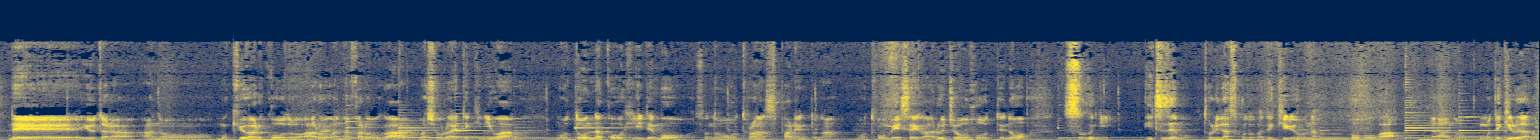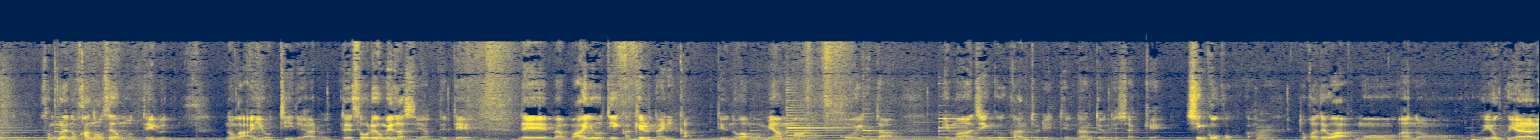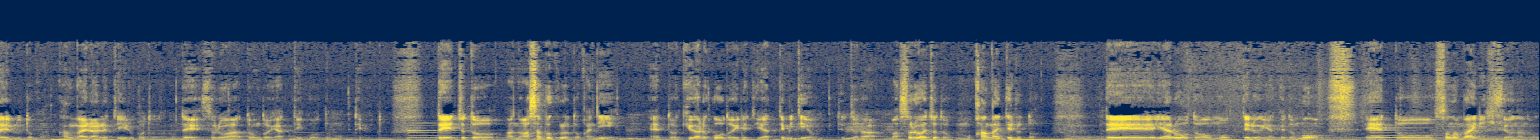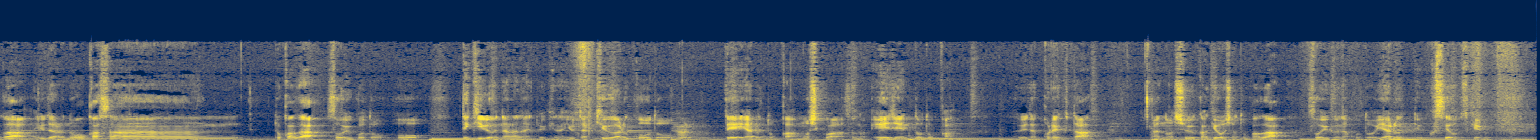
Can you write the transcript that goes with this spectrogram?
で言うたらあのもう QR コードあろうがなかろうが、まあ、将来的にはもうどんなコーヒーでもそのトランスパレントなもう透明性がある情報っていうのをすぐにいつでも取り出すことができるような方法があの今後できるだろうと。そのぐらいの可能性を持っているのが IoT である。でそれを目指してやっててで、まあ、IoT かける何かっていうのはもうミャンマーのこういったエマージングカントリーっていうなんて言うんでしたっけ？新興国か、はい。とかではもうあのよくやられるとか考えられていることなのでそれはどんどんやっていこうと思っていると。でちょっとあの麻袋とかに、えっと、QR コードを入れてやってみてよって言ったら、まあ、それはちょっともう考えてると。でやろうとは思ってるんやけども、えー、とその前に必要なのが言うたら農家さんとかがそういうことをできるようにならないといけない。言うたら QR コードでやるとかもしくはそのエージェントとかそういったコレクターあの集荷業者とかがそういうふうなことをやるっていう癖をつける。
